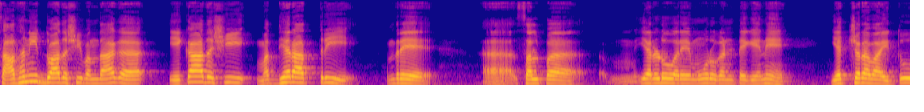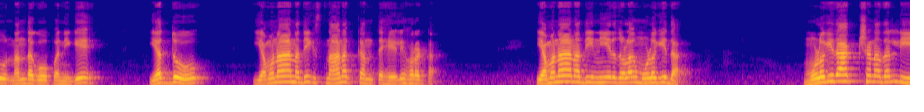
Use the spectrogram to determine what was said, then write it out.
ಸಾಧನಿ ದ್ವಾದಶಿ ಬಂದಾಗ ಏಕಾದಶಿ ಮಧ್ಯರಾತ್ರಿ ಅಂದರೆ ಸ್ವಲ್ಪ ಎರಡೂವರೆ, ಮೂರು ಗಂಟೆಗೇ ಎಚ್ಚರವಾಯಿತು ನಂದಗೋಪನಿಗೆ. ಎದ್ದು ಯಮುನಾ ನದಿಗೆ ಸ್ನಾನಕ್ಕಂತ ಹೇಳಿ ಹೊರಟ. ಯಮುನಾ ನದಿ ನೀರದೊಳಗೆ ಮುಳುಗಿದ. ಮುಳುಗಿದ ಕ್ಷಣದಲ್ಲಿ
